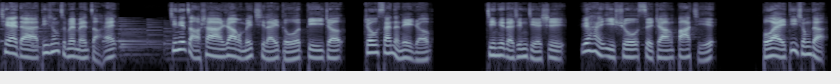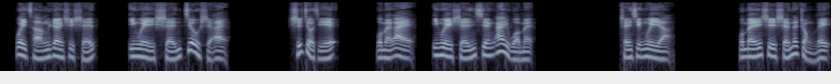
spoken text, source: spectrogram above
亲爱的弟兄姊妹们，早安！今天早上，让我们一起来读第一周周三的内容。今天的经节是《约翰一书》四章八节：“不爱弟兄的，未曾认识神，因为神就是爱。”十九节：“我们爱，因为神先爱我们。”晨星喂养，我们是神的种类，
